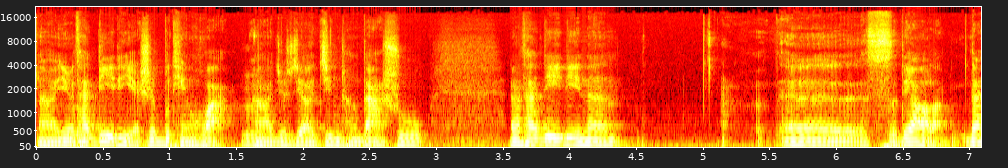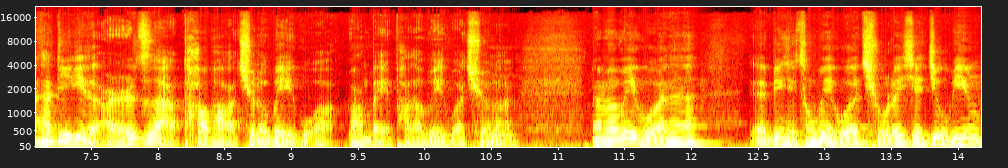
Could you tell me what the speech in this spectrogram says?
啊，因为他弟弟也是不听话啊，就是叫京城大叔。然后他弟弟呢，呃死掉了，但他弟弟的儿子啊逃跑去了魏国，往北跑到魏国去了。那么魏国呢？呃，并且从魏国求了一些救兵，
